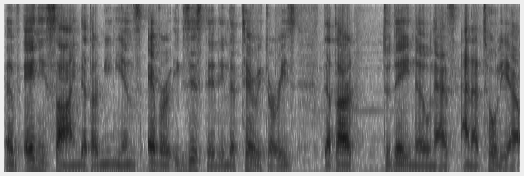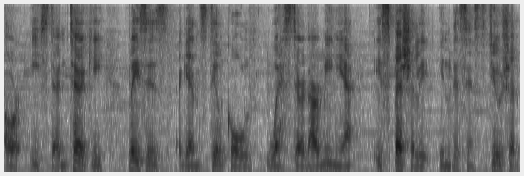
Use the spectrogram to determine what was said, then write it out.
of any sign that Armenians ever existed in the territories that are today known as Anatolia or Eastern Turkey, places again still called Western Armenia, especially in this institution.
